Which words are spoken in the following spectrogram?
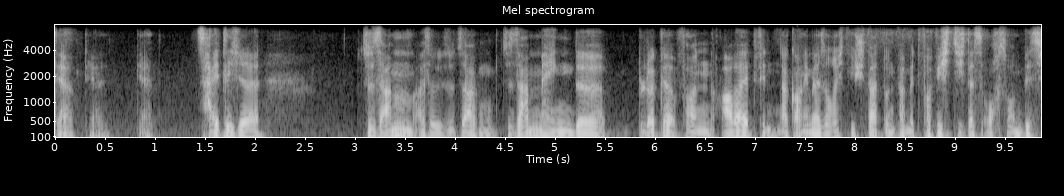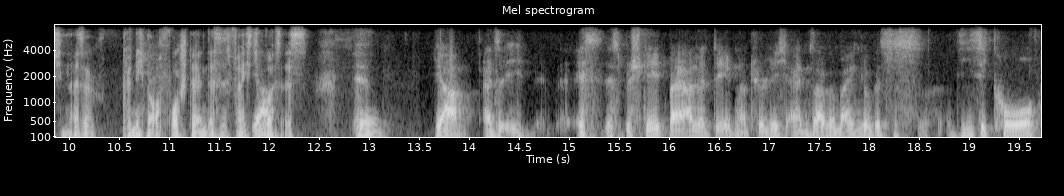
der, der zeitliche zusammen, also sozusagen zusammenhängende Blöcke von Arbeit finden da gar nicht mehr so richtig statt und damit verwischt sich das auch so ein bisschen. Also könnte ich mir auch vorstellen, dass es vielleicht ja. sowas ist. Äh, ja, also ich, es, es, besteht bei alledem natürlich ein, sagen wir mal, ein gewisses Risiko,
